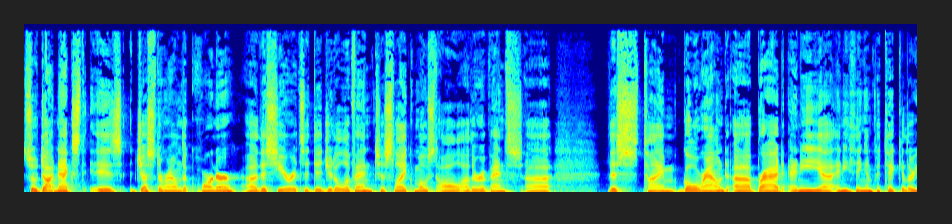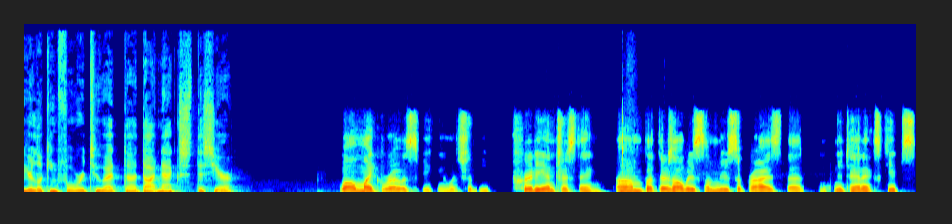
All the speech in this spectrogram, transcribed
So .next is just around the corner. Uh, this year it's a digital event, just like most all other events uh, this time go around. Uh, Brad, any uh, anything in particular you're looking forward to at uh, .next this year? Well, Mike Rowe is speaking, which should be pretty interesting. Um, but there's always some new surprise that Nutanix keeps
